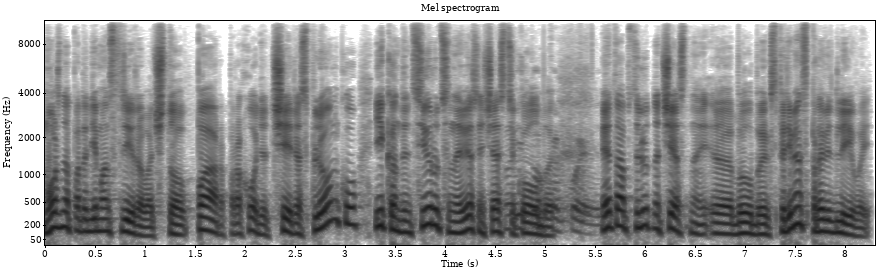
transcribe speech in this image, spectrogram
можно продемонстрировать, что пар проходит через пленку и конденсируется на верхней части Ну, колбы. какой? Это абсолютно честный э, был бы эксперимент, справедливый.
